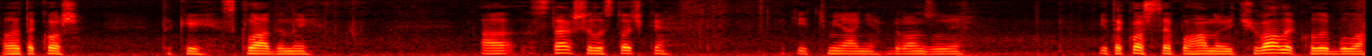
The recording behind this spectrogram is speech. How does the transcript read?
але також такий складений. А старші листочки такі тьмяні, бронзові. І також це погано відчували, коли була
